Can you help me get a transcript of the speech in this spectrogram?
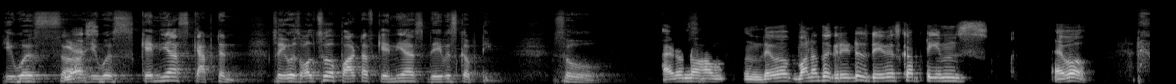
He was uh, Yes. he was Kenya's captain. So he was also a part of Kenya's Davis Cup team. So I don't know how mm, they were one of the greatest Davis Cup teams ever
